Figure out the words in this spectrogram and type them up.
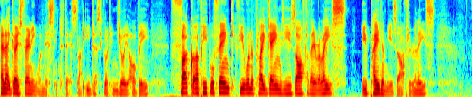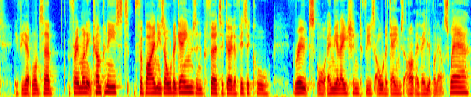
And that goes for anyone listening to this. Like you just got to enjoy your hobby. Fuck what people think. If you want to play games years after they release, you play them years after release. If you don't want to throw money at companies for buying these older games and prefer to go the physical route or emulation to these older games that aren't available elsewhere,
